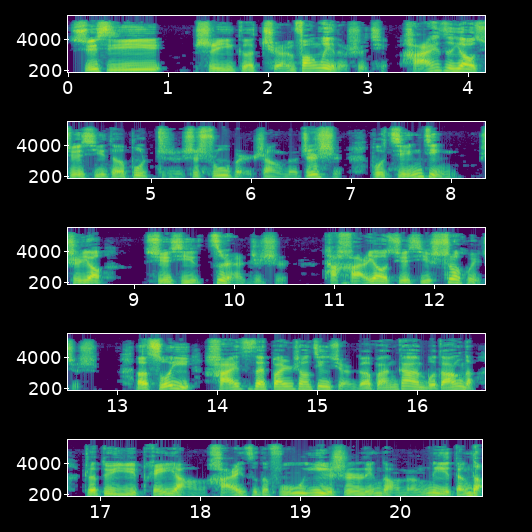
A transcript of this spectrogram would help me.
学习。是一个全方位的事情。孩子要学习的不只是书本上的知识，不仅仅是要学习自然知识，他还要学习社会知识。呃，所以孩子在班上竞选个班干部当的，这对于培养孩子的服务意识、领导能力等等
